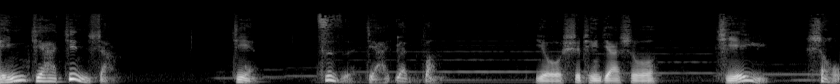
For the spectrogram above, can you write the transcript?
名家鉴赏，见自家远方。有诗评家说：“结语少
